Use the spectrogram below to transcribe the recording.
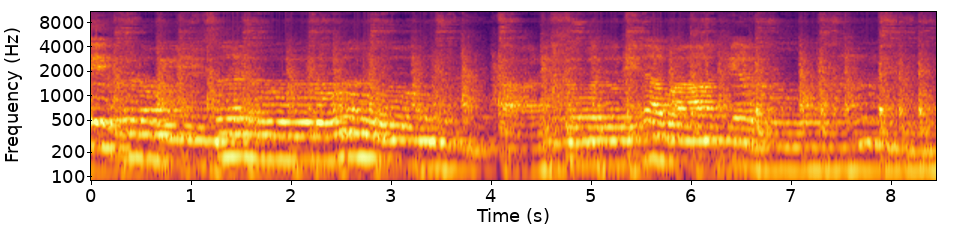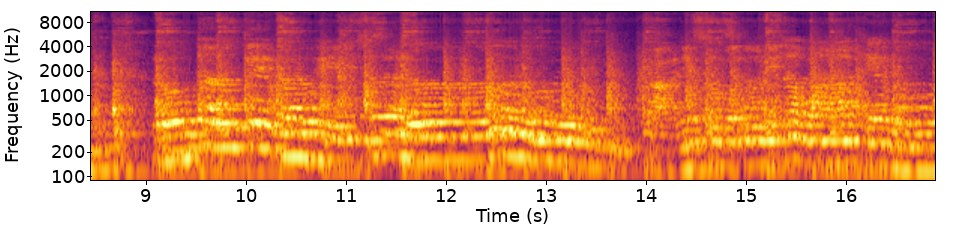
ದೇವರು ಈಸನು ಕಾಣಿಸುವುದು ನಿನ ವಾಕ್ಯವು ಲೋಕಕ್ಕೆ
